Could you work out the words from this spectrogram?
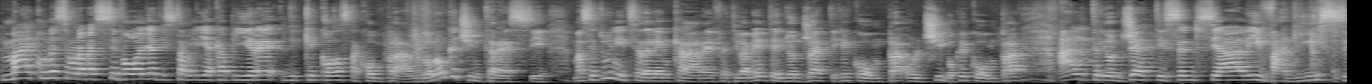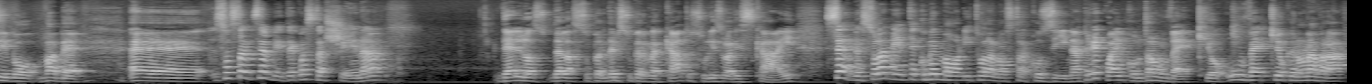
ma è come se non avesse voglia di star lì a capire di che cosa sta comprando. Non che ci interessi, ma se tu inizi ad elencare effettivamente gli oggetti che compra o il cibo che compra, altri oggetti essenziali, vaghissimo, vabbè. Eh, sostanzialmente questa scena dello, super, del supermercato sull'isola di Sky serve solamente come monito alla nostra cosina perché qua incontra un vecchio un vecchio che non avrà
